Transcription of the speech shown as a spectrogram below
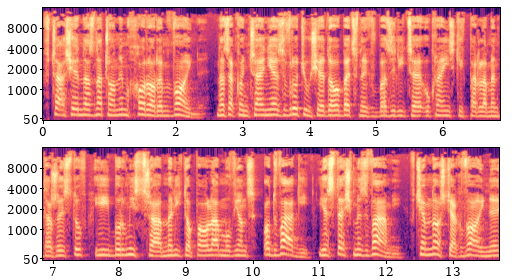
w czasie naznaczonym horrorem wojny. Na zakończenie zwrócił się do obecnych w bazylice ukraińskich parlamentarzystów i burmistrza Melitopola, mówiąc: Odwagi, jesteśmy z wami w ciemnościach wojny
